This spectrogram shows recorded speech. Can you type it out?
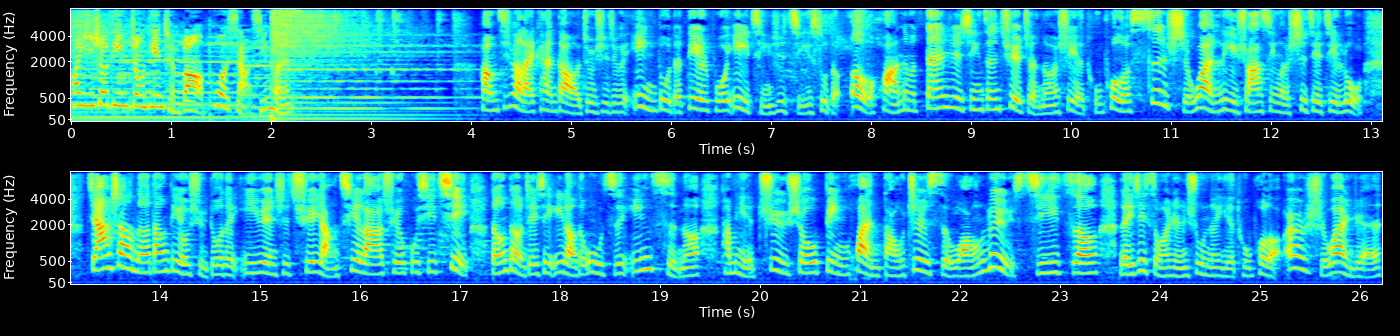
欢迎收听《中天晨报》破晓新闻。好，我们继续来看到，就是这个印度的第二波疫情是急速的恶化。那么单日新增确诊呢，是也突破了四十万例，刷新了世界纪录。加上呢，当地有许多的医院是缺氧气啦、缺呼吸器等等这些医疗的物资，因此呢，他们也拒收病患，导致死亡率激增，累计死亡人数呢也突破了二十万人。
